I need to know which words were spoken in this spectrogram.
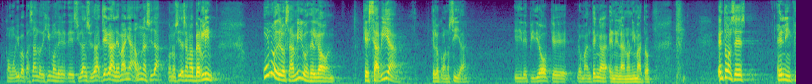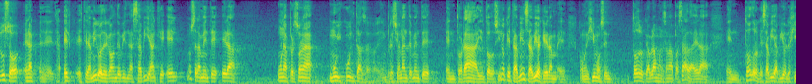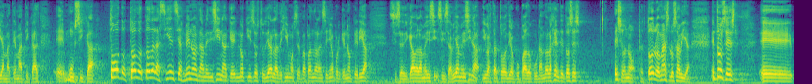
Como iba pasando, dijimos, de, de ciudad en ciudad, llega a Alemania a una ciudad conocida, se llama Berlín. Uno de los amigos del Gaón, que sabía que lo conocía y le pidió que lo mantenga en el anonimato. Entonces, él incluso, era, eh, este amigo del Gaón de Vilna, sabía que él no solamente era una persona muy culta, impresionantemente en Torah y en todo, sino que también sabía que era, eh, como dijimos en todo lo que hablamos la semana pasada, era en todo lo que sabía, biología, matemáticas, eh, música, todo, todo, todas las ciencias menos la medicina, que él no quiso estudiar, la dijimos, el papá no la enseñó porque no quería, si se dedicaba a la medicina, si sabía medicina, iba a estar todo el día ocupado curando a la gente, entonces, eso no, pero todo lo demás lo sabía. Entonces, eh,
